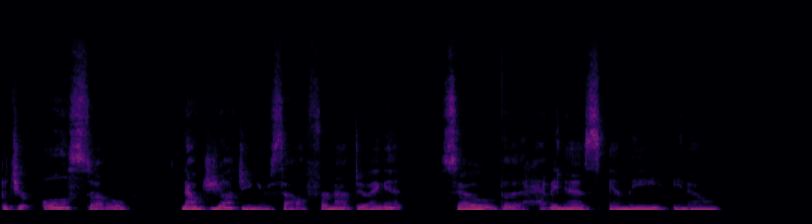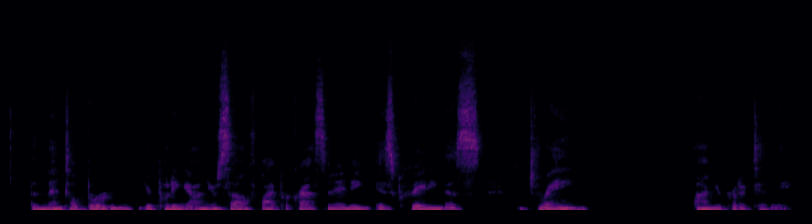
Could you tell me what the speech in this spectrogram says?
but you're also now judging yourself for not doing it. So the heaviness and the, you know, the mental burden you're putting on yourself by procrastinating is creating this drain on your productivity.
